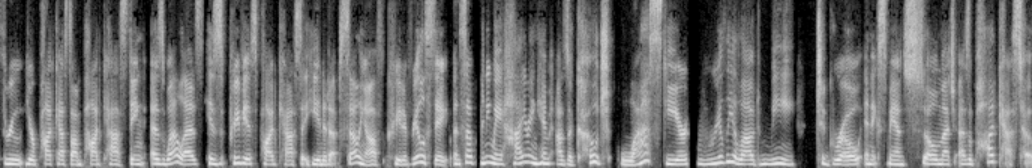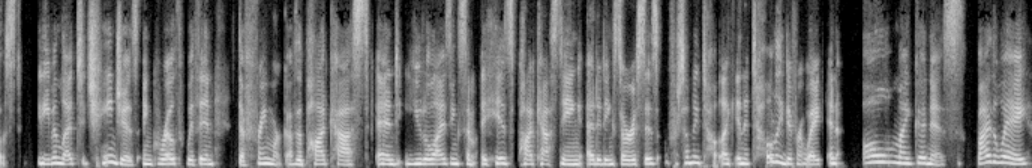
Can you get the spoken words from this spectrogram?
through your podcast on podcasting, as well as his previous podcast that he ended up selling off creative real estate. And so, anyway, hiring him as a coach last year really allowed me to grow and expand so much as a podcast host. It even led to changes and growth within the framework of the podcast and utilizing some his podcasting editing services for something to- like in a totally different way. And oh my goodness, by the way,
